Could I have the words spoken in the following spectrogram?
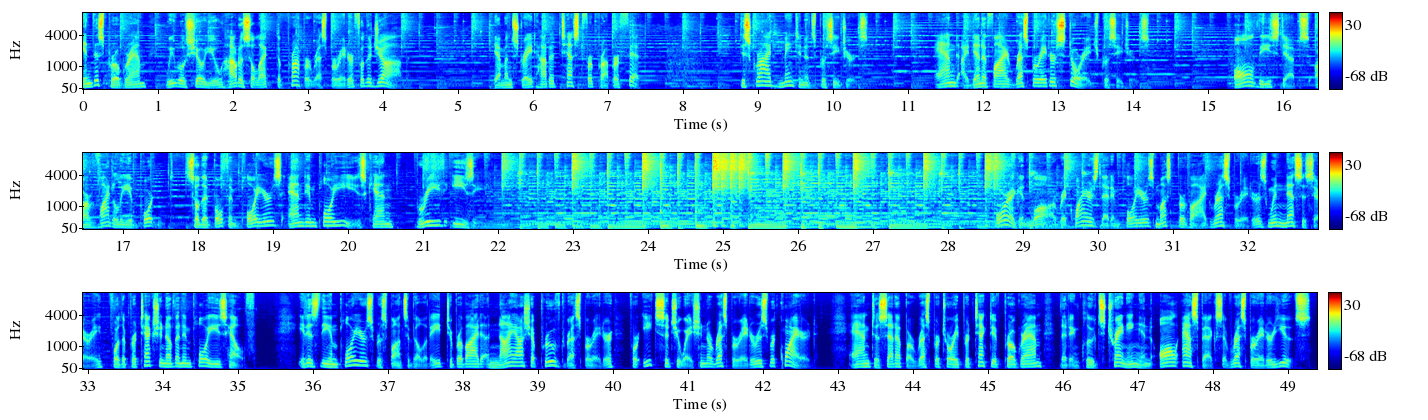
In this program, we will show you how to select the proper respirator for the job, demonstrate how to test for proper fit, describe maintenance procedures, and identify respirator storage procedures. All these steps are vitally important so that both employers and employees can breathe easy. Oregon law requires that employers must provide respirators when necessary for the protection of an employee's health. It is the employer's responsibility to provide a NIOSH-approved respirator for each situation a respirator is required and to set up a respiratory protective program that includes training in all aspects of respirator use.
